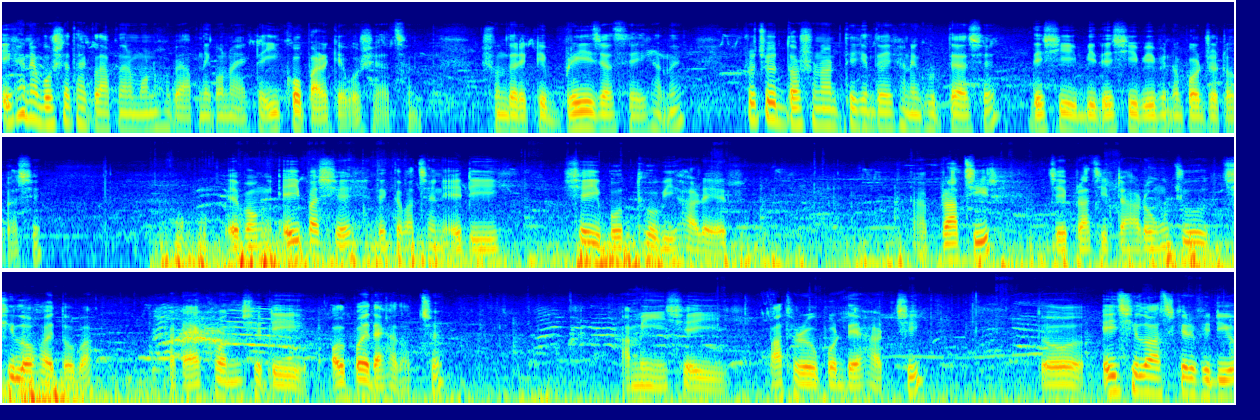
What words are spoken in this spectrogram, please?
এখানে বসে থাকলে আপনার মনে হবে আপনি কোনো একটা ইকো পার্কে বসে আছেন। সুন্দর একটি ব্রিজ আছে এখানে। প্রচুর দর্শনার্থী কিন্তু এখানে ঘুরতে আসে, দেশি, বিদেশি বিভিন্ন পর্যটক আসে। এবং এই পাশে দেখতে পাচ্ছেন এটি সেই বৌদ্ধ বিহারের প্রাচীর। যে প্রাচীরটা আরও উঁচু ছিল হয়তো বা বাট এখন সেটি অল্পই দেখা যাচ্ছে। আমি সেই পাথরের উপর দিয়ে হাঁটছি। তো এই ছিল আজকের ভিডিও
